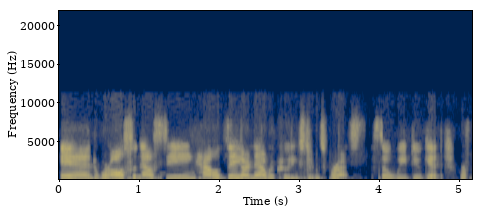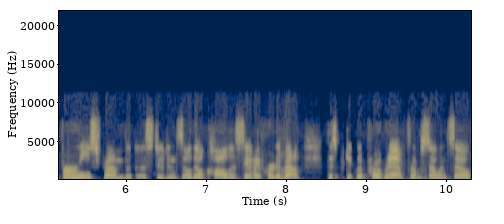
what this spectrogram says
And we're also now seeing how they are now recruiting students for us. So we do get referrals from uh, students, so they'll call and say, I've heard about this particular program from so-and-so.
